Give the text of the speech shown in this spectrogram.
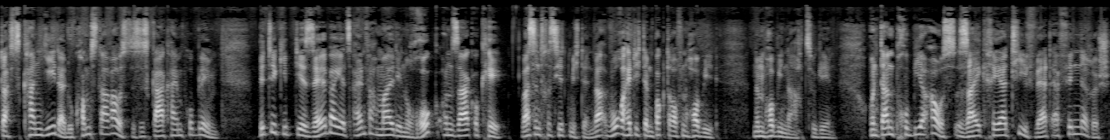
Das kann jeder. Du kommst da raus. Das ist gar kein Problem. Bitte gib dir selber jetzt einfach mal den Ruck und sag, okay, was interessiert mich denn? Wo hätte ich denn Bock drauf, ein Hobby, einem Hobby nachzugehen? Und dann probier aus. Sei kreativ, werd erfinderisch.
